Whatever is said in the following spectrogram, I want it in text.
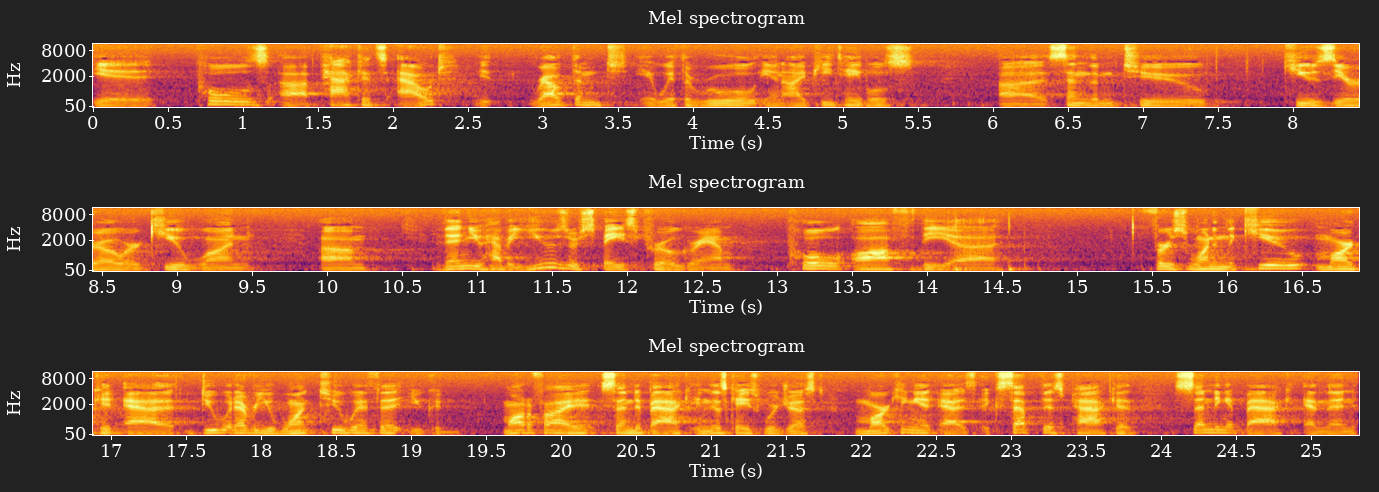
it pulls uh, packets out, it route them with a rule in IP tables, uh, send them to Q0 or Q1. Um, then you have a user space program pull off the uh, first one in the queue, mark it as, do whatever you want to with it. You could modify it, send it back. In this case, we're just marking it as accept this packet, sending it back, and then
